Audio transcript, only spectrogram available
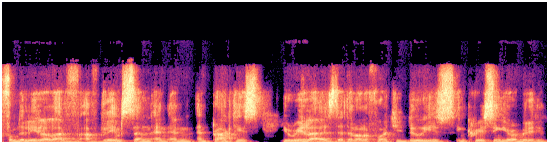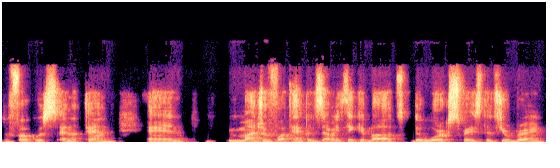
from the little I've, I've glimpsed and, and, and, and practice, you realize that a lot of what you do is increasing your ability to focus and attend. And much of what happens, I mean, think about the workspace that's your brain.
